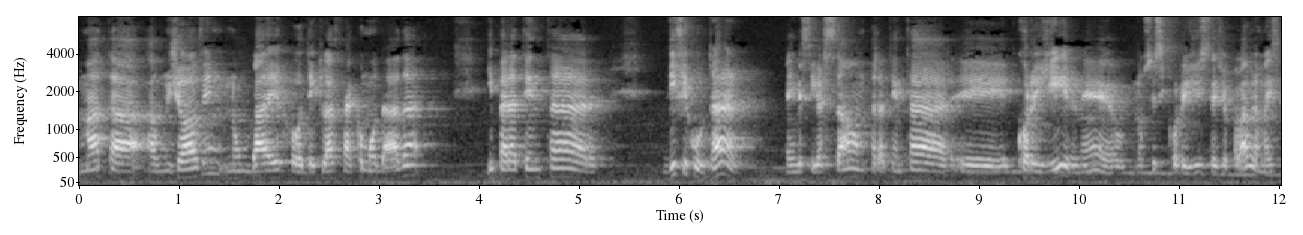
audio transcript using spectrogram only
mata a um jovem num bairro de classe acomodada e para tentar dificultar a investigação, para tentar eh, corrigir, né? Eu não sei se corrigir seja a palavra, mas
